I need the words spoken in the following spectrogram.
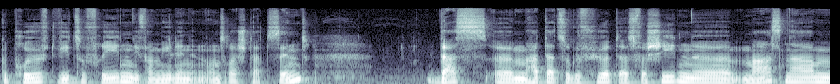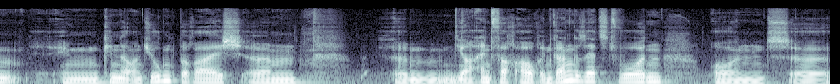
geprüft, wie zufrieden die Familien in unserer Stadt sind. Das ähm, hat dazu geführt, dass verschiedene Maßnahmen im Kinder- und Jugendbereich ähm, ähm, ja einfach auch in Gang gesetzt wurden und äh,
